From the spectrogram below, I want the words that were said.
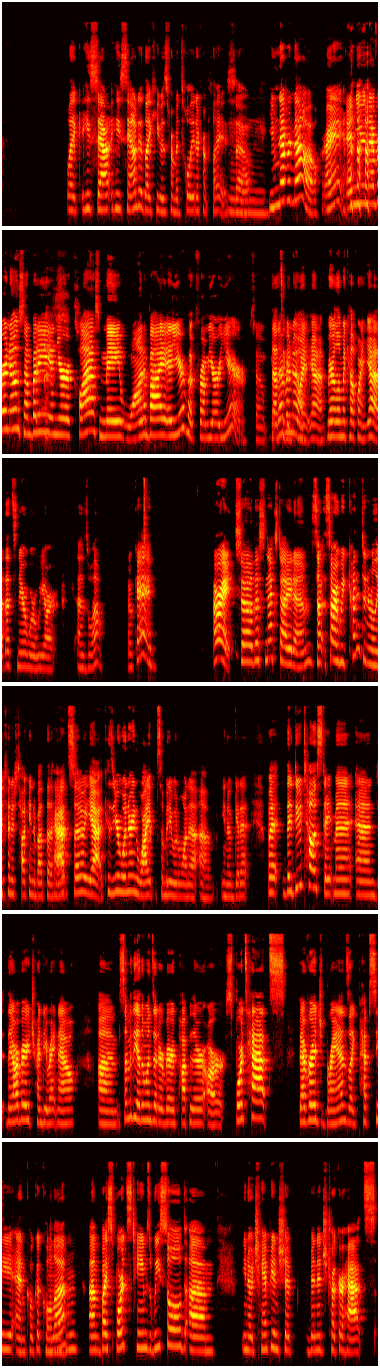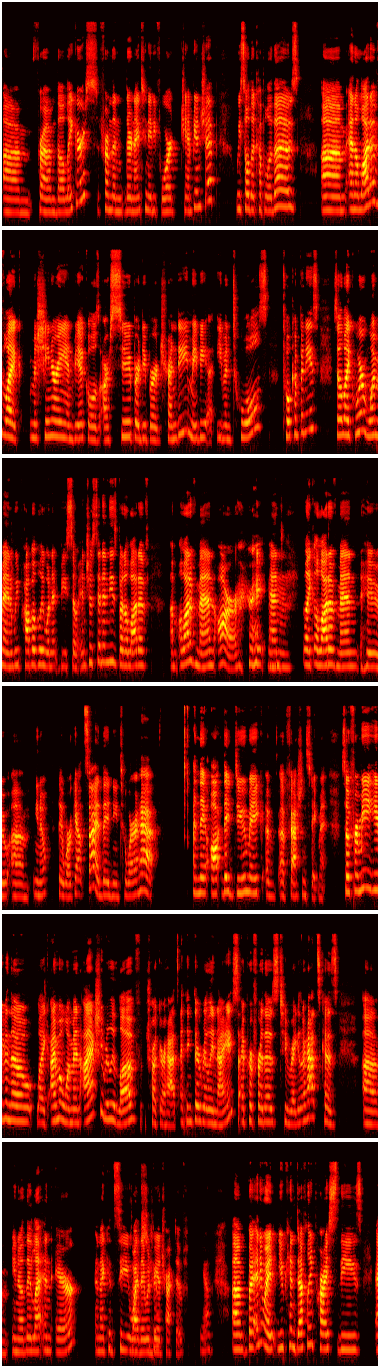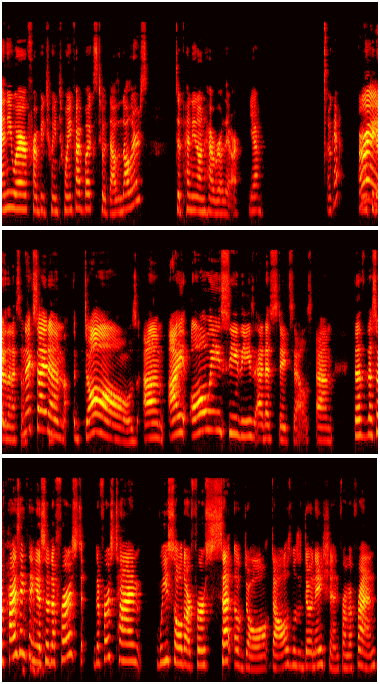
Like he sound he sounded like he was from a totally different place. So Mm. you never know, right? and you never know somebody in your class may want to buy a yearbook from your year so that's a good know point. Yeah, Marilyn, California. Yeah, that's near where we are as well. okay all right so this next item So sorry, we kind of didn't really finish talking about the hat. Hats? So yeah, because you're wondering why somebody would want to, um, you know, get it. But they do tell a statement, and they are very trendy right now. Um, some of the other ones that are very popular are sports hats, beverage brands like Pepsi and Coca Cola. Mhm. Um, by sports teams, we sold, um, you know, championship vintage trucker hats um, from the Lakers from the, their 1984 championship. We sold a couple of those. Um, and a lot of like machinery and vehicles are super duper trendy, maybe uh, even tools, tool companies. So like we're women, we probably wouldn't be so interested in these, but a lot of um, a lot of men are, right? And Mhm. like a lot of men who um you know they work outside they need to wear a hat and they are they do make a, a fashion statement so for me even though like i'm a woman i actually really love trucker hats. I think they're really nice. I prefer those to regular hats because um you know they let in air and i could see why they That's would be attractive. Yeah. Um, but anyway, you can definitely price these anywhere from between twenty five bucks to a thousand dollars, depending on how rare they are. yeah. Okay. All We go to the next one. next item dolls um i always see these at estate sales um the the surprising thing is so the first the first time we sold our first set of doll dolls was a donation from a friend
